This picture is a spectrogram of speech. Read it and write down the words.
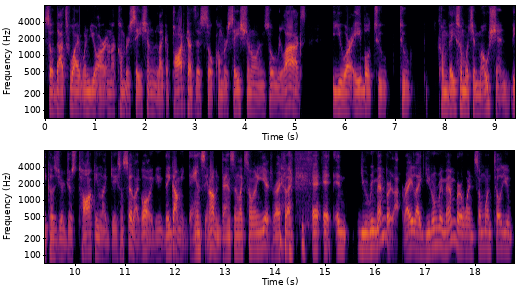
So that's why when you are in a conversation like a podcast that's so conversational and so relaxed, you are able to to convey so much emotion because you're just talking like Jason said, like, oh, they got me dancing. I've been dancing like so many years, right? Like, and, and, you remember that, right? Like, you don't remember when someone tell you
